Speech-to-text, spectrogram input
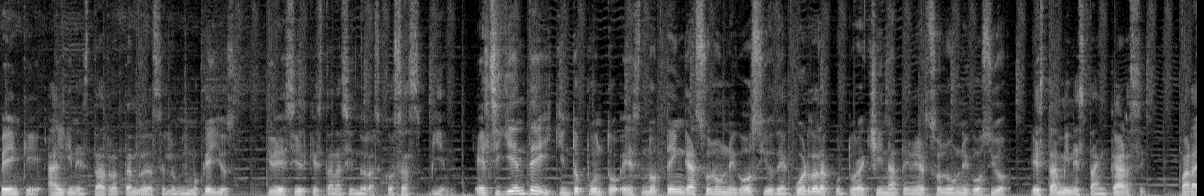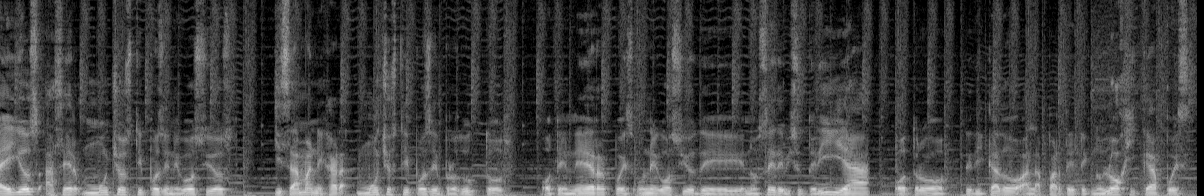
ven que alguien está tratando de hacer lo mismo que ellos, quiere decir que están haciendo las cosas bien. El siguiente y quinto punto es no tengas solo un negocio. De acuerdo a la cultura china, tener solo un negocio es también estancarse. Para ellos, hacer muchos tipos de negocios, quizá manejar muchos tipos de productos, o tener pues un negocio de no sé de bisutería otro dedicado a la parte tecnológica pues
